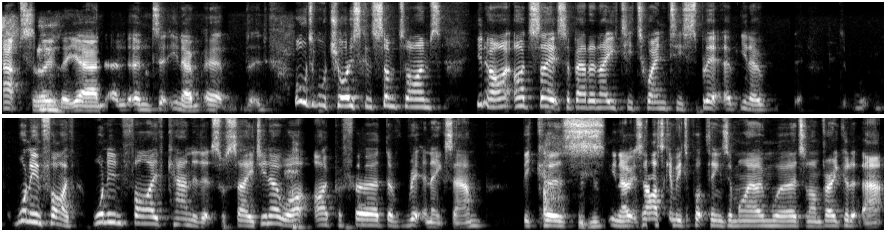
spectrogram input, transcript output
Absolutely. Yeah. And, and, and you know, uh, multiple choice can sometimes, you know, I'd say it's about an 80 20 split. Of, you know, one in five, one in five candidates will say, "Do you know what? I prefer the written exam because mm-hmm. you know it's asking me to put things in my own words, and I'm very good at that."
